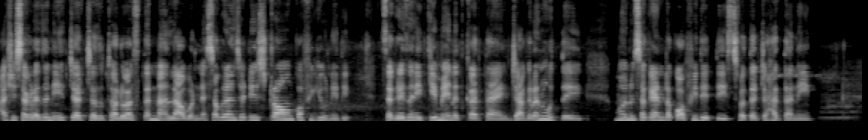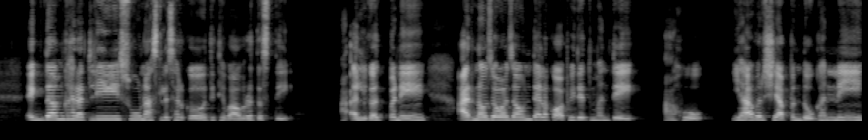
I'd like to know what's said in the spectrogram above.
अशी सगळ्याजणी चर्चा चालू असताना लावण्या सगळ्यांसाठी स्ट्रॉंग कॉफी घेऊन येते. सगळेजण इतके मेहनत करताय जागरण होतंय. म्हणून सगळ्यांना कॉफी देते स्वतःच्या हाताने. एकदम घरातली सून असल्यासारखं तिथे वावरत असते. अलगदपणे आर्नवजवळ जाऊन त्याला कॉफी देत म्हणते आहो ह्या वर्षी आपण दोघांनी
